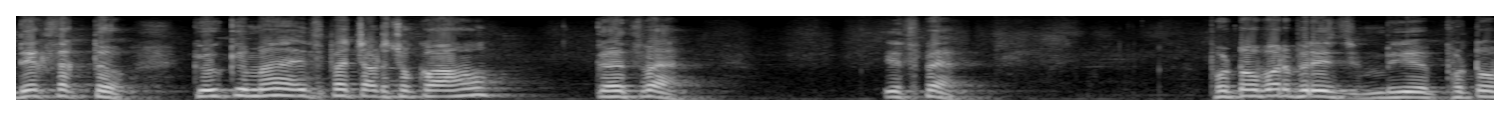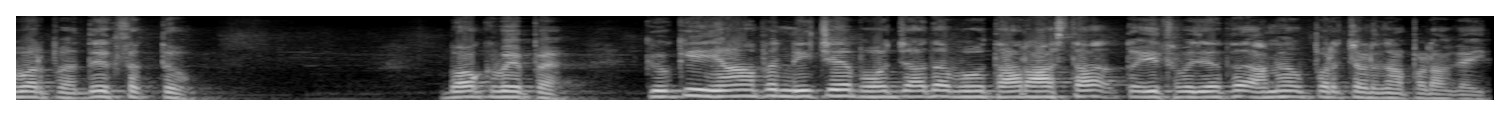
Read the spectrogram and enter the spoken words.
देख सकते हो, क्योंकि मैं इस पर चढ़ चुका हूँ। किस पर इस पर फुटओवर ब्रिज फुटओवर पर देख सकते हो। वॉकवे पर क्योंकि यहाँ पर नीचे बहुत ज़्यादा वो था, रास्ता तो इस वजह से हमें ऊपर चढ़ना पड़ा गई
